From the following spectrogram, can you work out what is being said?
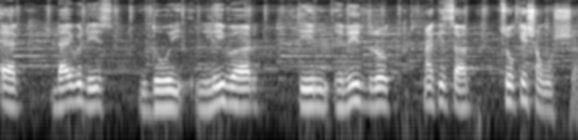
এক, ডায়াবেটিস, দুই, লিভার, তিন, হৃদরোগ, নাকি চার, চোখে সমস্যা?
